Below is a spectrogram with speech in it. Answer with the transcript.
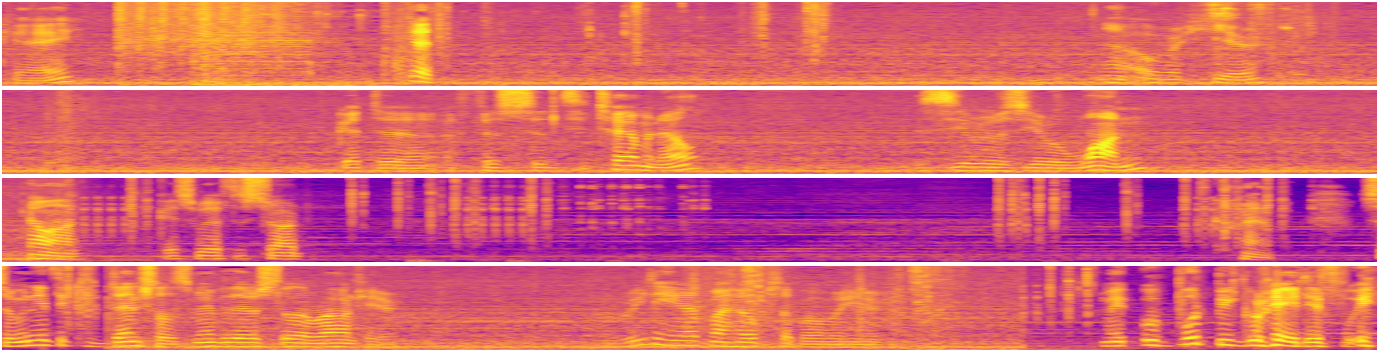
Okay. Good. Now over here, got a, a facility terminal 001. Come on. Guess we have to start. Crap. So we need the credentials. Maybe they're still around here. I really had my hopes up over here. I mean, it would be great if we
